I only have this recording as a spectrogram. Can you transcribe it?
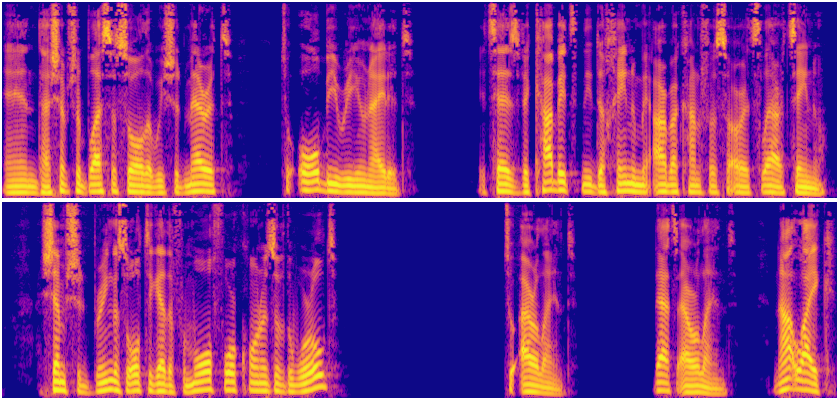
And Hashem should bless us all that we should merit to all be reunited. It says, "V'kabetz nidachenu me'arba kanfos haaretz le'artzenu." Hashem should bring us all together from all four corners of the world to our land. That's our land. Not like,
